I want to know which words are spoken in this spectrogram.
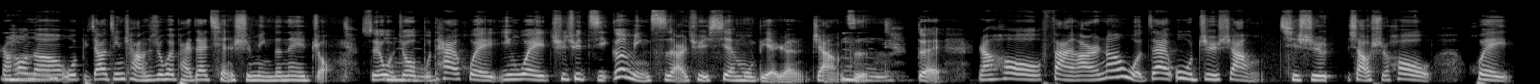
然后呢，我比较经常就是会排在前十名的那种，所以我就不太会因为区区几个名次而去羡慕别人这样子。对，然后反而呢，我在物质上其实小时候会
